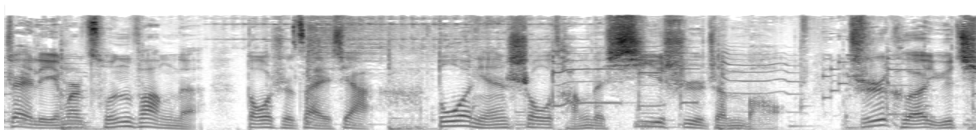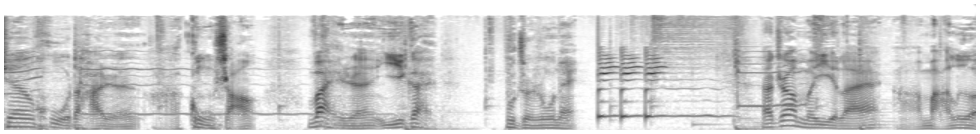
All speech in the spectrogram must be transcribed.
这里面存放的都是在下啊多年收藏的稀世珍宝，只可与千户大人啊共赏，外人一概不准入内。那这么一来啊，马乐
